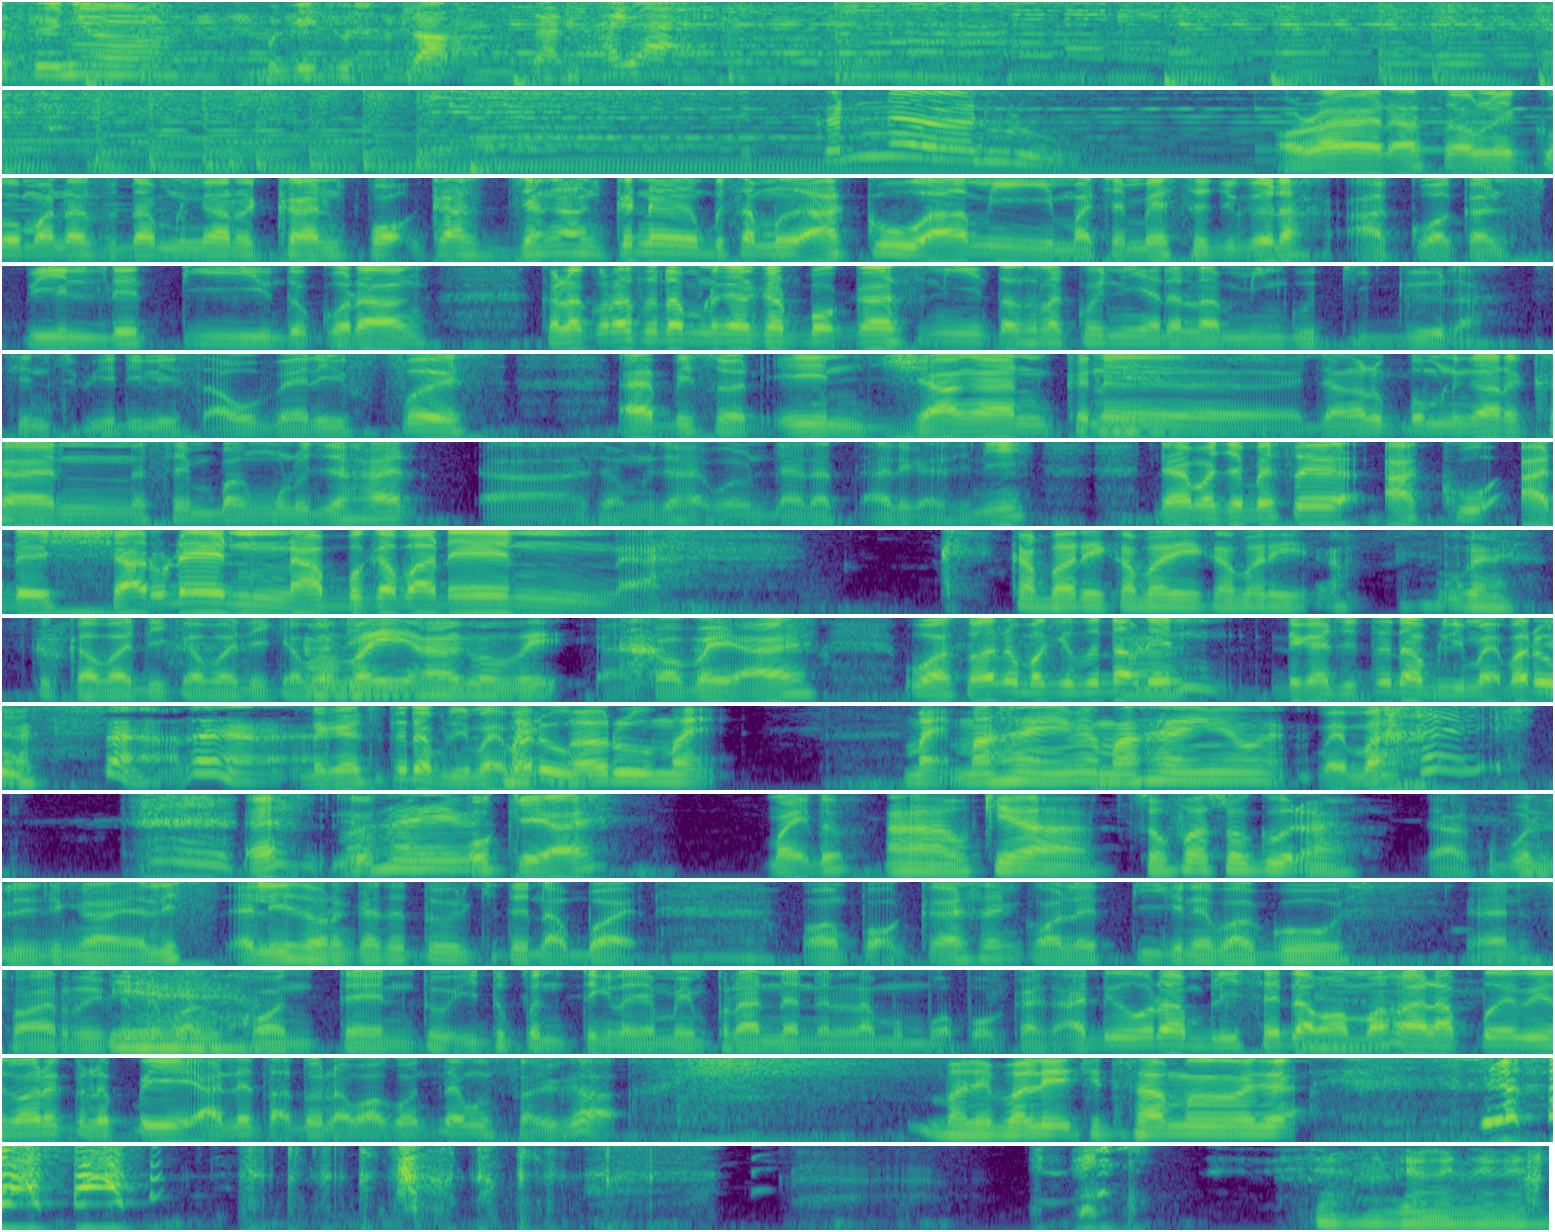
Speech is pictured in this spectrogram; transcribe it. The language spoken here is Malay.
Rasanya begitu sedap dan kaya. Kena dulu. Alright, Assalamualaikum. Anda sedang mendengarkan podcast Jangan Kena bersama aku, Ami. Macam biasa jugalah, aku akan spill the tea untuk korang. Kalau korang sedang mendengarkan podcast ni Tak salah aku ini adalah minggu tiga lah Since we release our very first episode in Jangan Kena. Yes. Jangan lupa mendengarkan Sembang Mulut Jahat. Uh, Sembang Mulut Jahat pun dah ada kat sini. Dan macam biasa, aku ada Syarudin Apa khabar Din? Kabari, kabari, kabari. Ah, bukan eh? Tu kabadi, kabadi, kabadi. Kau baik lah, kau baik. Kau baik eh. Wah, suara makin sedap Din. Dengan cerita dah beli mic baru. Biasa lah. Dengan cerita dah beli mic, Mic baru. baru, mic. Mic mahal, mic mahal. mic. Mahal. eh, Mahal. okey eh. Mic tu. Ah, okay lah. So far, so good lah. Ya, aku pun boleh dengar. At least at least orang kata tu kita nak buat orang podcast kan quality kena bagus. Kan suara kena Yeah. bagus, content tu itu penting lah yang main peranan dalam membuat podcast. Ada orang beli setup yeah. mahal apa habis suara kelepek. Ada tak tahu nak buat content susah juga. Balik-balik cerita sama je. jangan, jangan, jangan.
